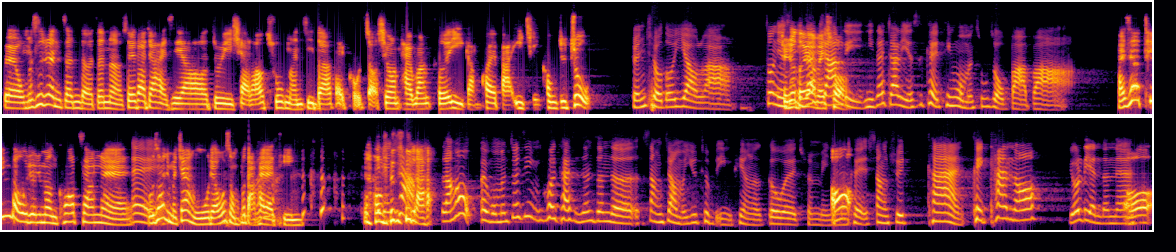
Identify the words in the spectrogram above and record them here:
对，我们是认真的，真的，所以大家还是要注意一下，然后出门记得要戴口罩。希望台湾可以赶快把疫情控制住，全球都要啦。重点是你在家里，你在家里也是可以听我们出走吧吧，还是要听吧？我觉得你们很夸张哎，欸、我知道你们现在很无聊，为什么不打开来听？不是啦，然后哎、欸，我们最近会开始认真的上架我们 YouTube 影片了，各位村民，你们可以上去看，可以看哦。有脸的呢？哦，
